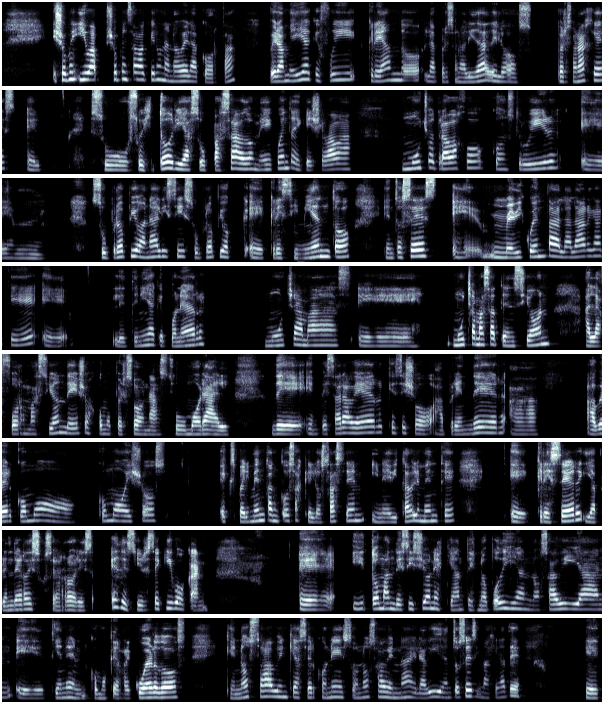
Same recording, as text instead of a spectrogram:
Yo me iba, yo pensaba que era una novela corta, pero a medida que fui creando la personalidad de los personajes, su, su historia, su pasado, me di cuenta de que llevaba mucho trabajo construir em, su propio análisis, su propio eh, crecimiento. Entonces eh, me di cuenta a la larga que eh, le tenía que poner mucha más, mucha más atención a la formación de ellos como personas, su moral, de empezar a ver, qué sé yo, a aprender, a, a ver cómo, cómo ellos experimentan cosas que los hacen inevitablemente eh, crecer y aprender de esos errores. Es decir, se equivocan. Eh, y toman decisiones que antes no podían, no sabían, eh, tienen como que recuerdos que no saben qué hacer con eso, no saben nada de la vida. Entonces, imagínate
